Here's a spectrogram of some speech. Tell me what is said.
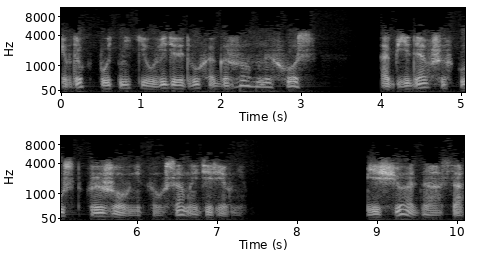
И вдруг путники увидели двух огромных ос, объедавших куст крыжовника у самой деревни. Еще одна оса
